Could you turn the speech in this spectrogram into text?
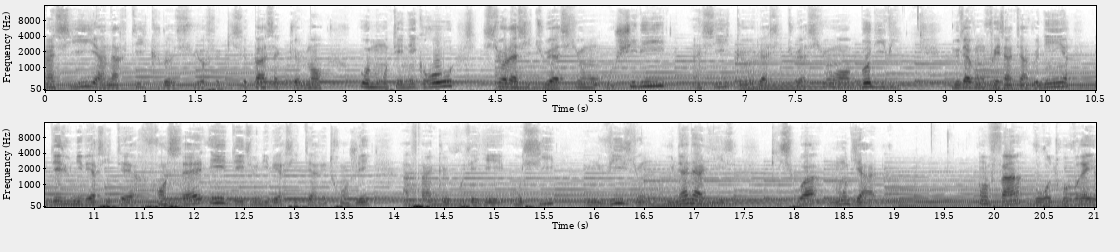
Ainsi, un article sur ce qui se passe actuellement au Monténégro, sur la situation au Chili, ainsi que la situation en Bolivie. Nous avons fait intervenir des universitaires français et des universitaires étrangers afin que vous ayez aussi une vision, une analyse qui soit mondiale. Enfin, vous retrouverez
